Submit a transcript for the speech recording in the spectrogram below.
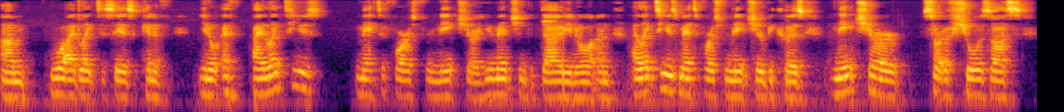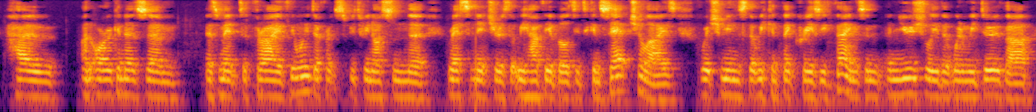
Um, what I'd like to say is kind of, you know, if I like to use metaphors from nature. You mentioned the Tao, you know, and I like to use metaphors from nature because nature sort of shows us how an organism is meant to thrive. The only difference between us and the rest of nature is that we have the ability to conceptualize, which means that we can think crazy things. And, and usually that when we do that,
